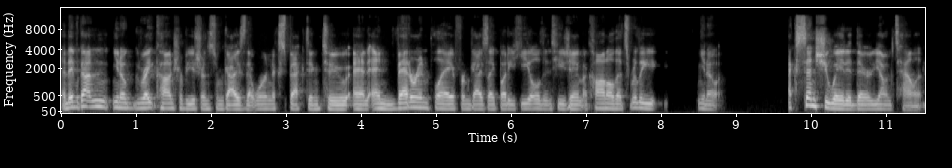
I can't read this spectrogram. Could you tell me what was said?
and they've gotten you know great contributions from guys that weren't expecting to and and veteran play from guys like buddy hield and tj mcconnell that's really you know accentuated their young talent.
